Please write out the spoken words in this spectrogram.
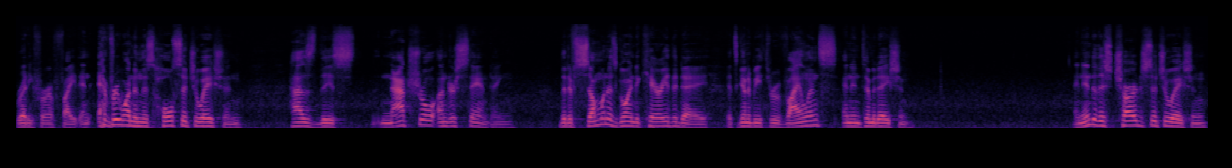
ready for a fight. And everyone in this whole situation has this natural understanding that if someone is going to carry the day, it's going to be through violence and intimidation. And into this charged situation,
